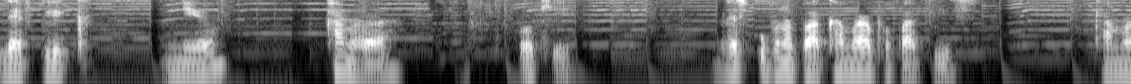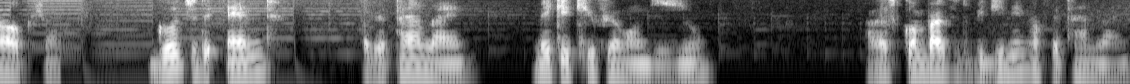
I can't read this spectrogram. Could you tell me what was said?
left click new camera. Okay let's open up our camera properties camera option. Go to the end of your timeline make a keyframe on the zoom and let's come back to the beginning of the timeline.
